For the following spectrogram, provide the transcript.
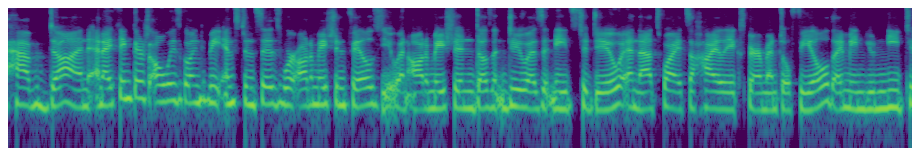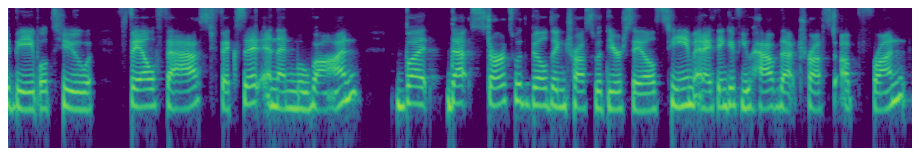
have done, and I think there's always going to be instances where automation fails you and automation doesn't do as it needs to do. And that's why it's a highly experimental field. I mean, you need to be able to fail fast, fix it, and then move on. But that starts with building trust with your sales team. And I think if you have that trust up front,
